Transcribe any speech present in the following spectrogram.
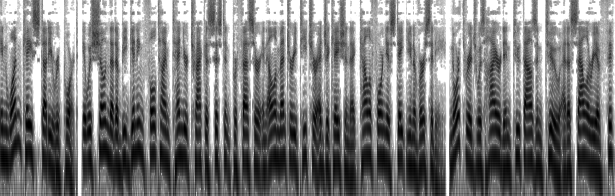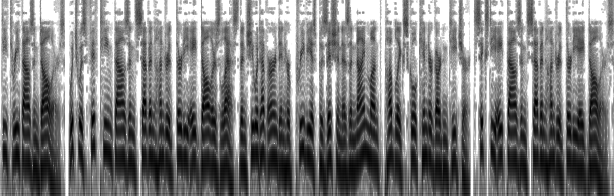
In one case study report, it was shown that a beginning full-time tenure-track assistant professor in elementary teacher education at California State University, Northridge was hired in 2002 at a salary of $53,000, which was $15,738 less than she would have earned in her previous position as a nine-month public school kindergarten teacher, $68,738.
